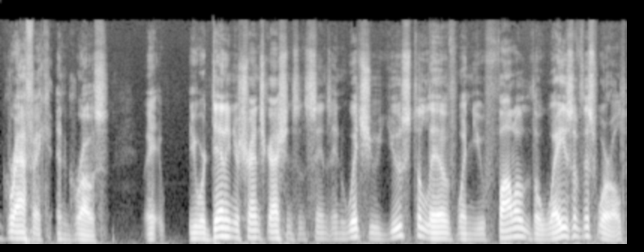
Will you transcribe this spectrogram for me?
graphic and gross. You were dead in your transgressions and sins, in which you used to live when you followed the ways of this world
